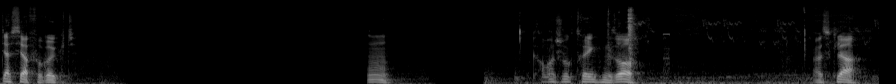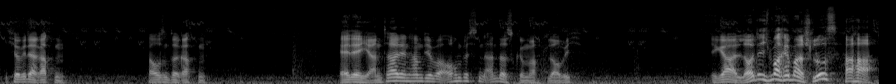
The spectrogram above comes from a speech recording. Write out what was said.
Das ist ja verrückt. Hm. Kann man einen Schluck trinken. So. Alles klar. Ich höre wieder Ratten. Tausende Ratten. Ja, der Janta, den haben die aber auch ein bisschen anders gemacht, glaube ich. Egal. Leute, ich mache immer Schluss. Haha.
